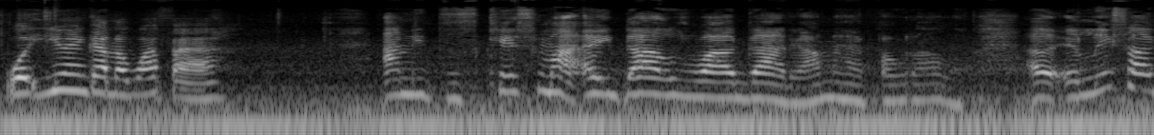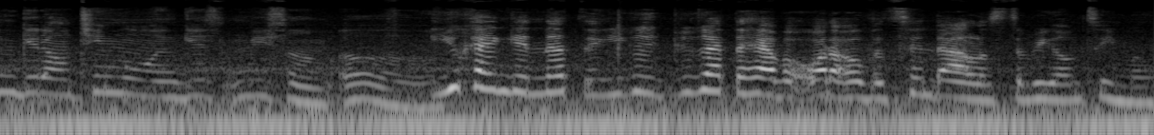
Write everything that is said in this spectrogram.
What? You ain't got no Wi-Fi. I need to catch my eight dollars while I got it. I'm gonna have four dollars. Uh, at least I can get on Temu and get me some. Uh, You can't get nothing. You you got to have an order over ten dollars to be on Temu.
